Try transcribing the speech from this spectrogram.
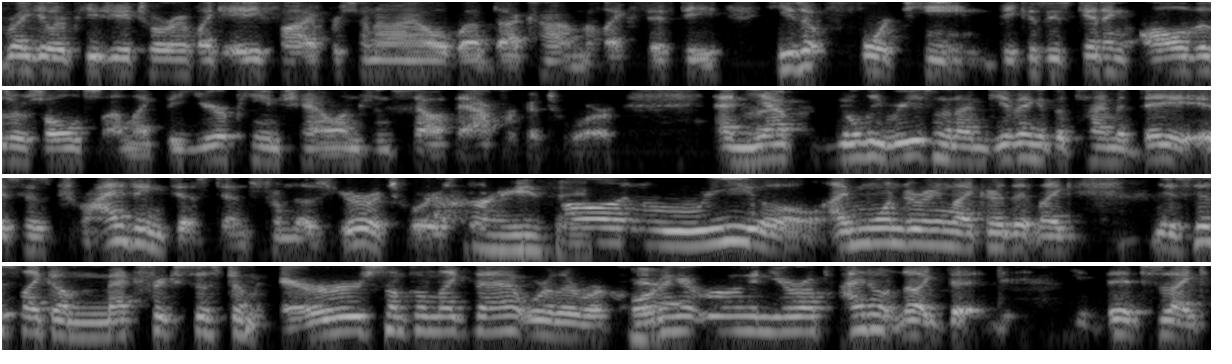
regular PGA Tour have like 85 percentile, web.com have like 50. He's at 14 because he's getting all of his results on like the European Challenge and South Africa Tour. And right. the only reason that I'm giving it the time of day is his driving distance from those Euro Tours. Crazy. Unreal. I'm wondering like, are they like, is this like a metric system error or something like that where they're recording yeah. it wrong in Europe? I don't know. Like the, it's like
